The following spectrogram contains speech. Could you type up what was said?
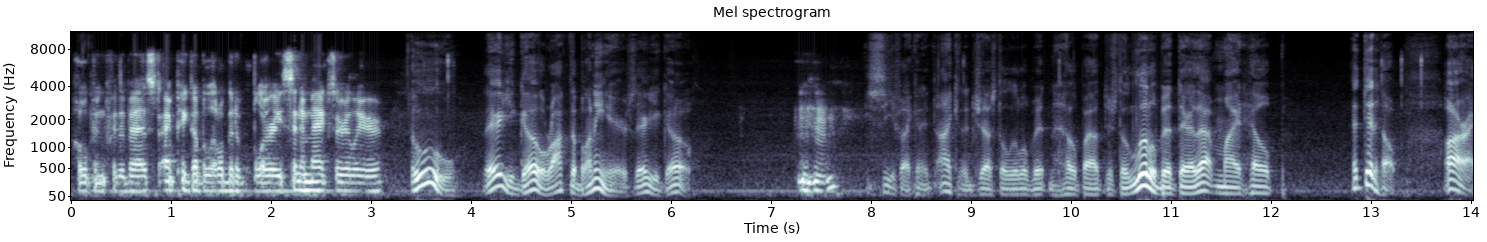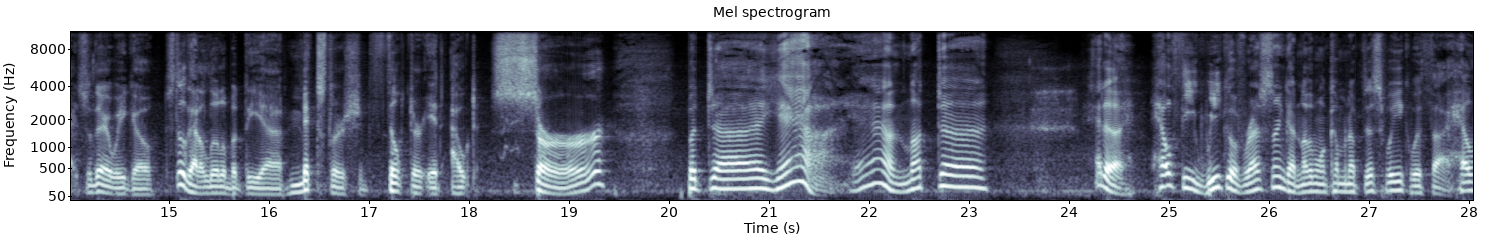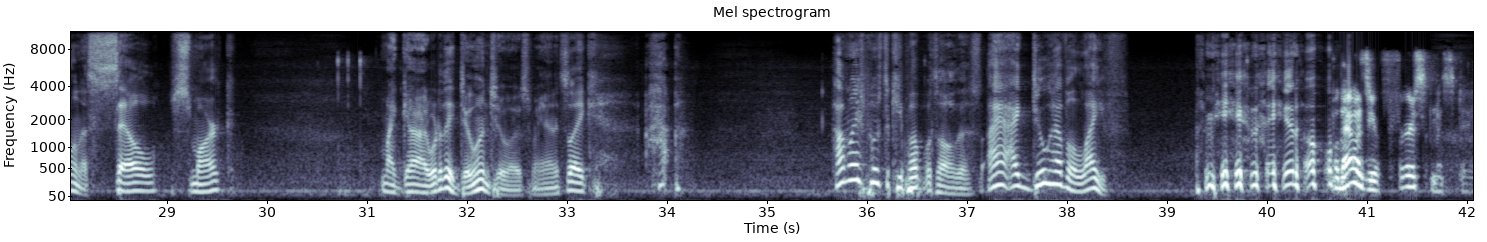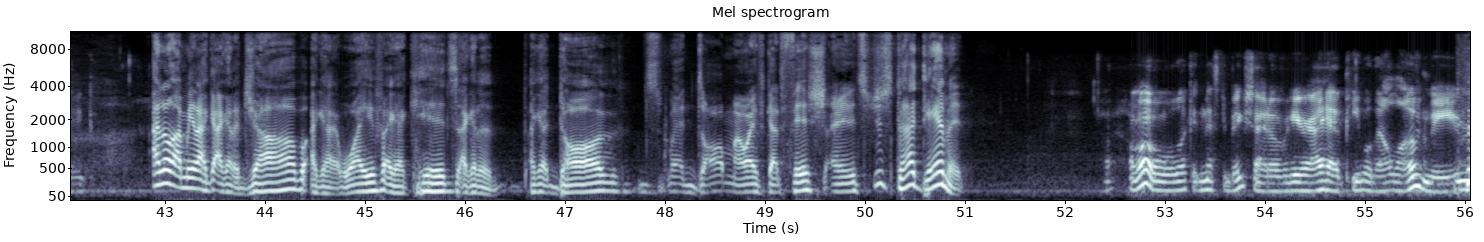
hoping for the best. I picked up a little bit of blurry Cinemax earlier. Ooh, there you go. Rock the bunny ears. There you go. Mm-hmm. see if I can I can adjust a little bit and help out just a little bit there. That might help. It did help. All right, so there we go. Still got a little bit. The uh, Mixlr should filter it out, sir. But uh, yeah, yeah, not uh, had a healthy week of wrestling. Got another one coming up this week with uh, Hell in a Cell, Smark. my God, what are they doing to us, man? It's like, how, how am I supposed to keep up with all this? I, I do have a life. I mean, you know. Well, that was your first mistake. I know. I mean, I, got- I got a job. I got a wife. I got kids. I got a I got dog. My dog. My wife got fish. I mean, it's just God damn it. Oh, look at Mr. Big Shot over here. I have people that love me.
